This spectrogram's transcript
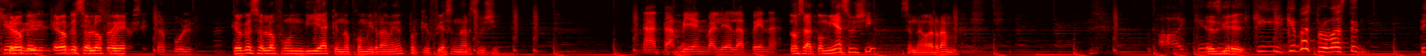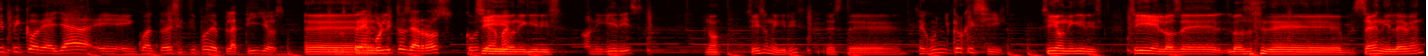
creo que, creo que solo fue. Creo que solo fue un día que no comí ramen porque fui a cenar sushi. Ah, también valía la pena. O sea, comía sushi, cenaba ramen. Ay, ¿qué, ¿qué, ¿qué más probaste típico de allá eh, en cuanto a ese tipo de platillos? Los Eh, triangulitos de arroz, ¿cómo sí, se llaman? onigiris. Onigiris. No, ¿sí es onigiris? Este... Según creo que sí. Sí, onigiris. Sí, los de los de 7-Eleven,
